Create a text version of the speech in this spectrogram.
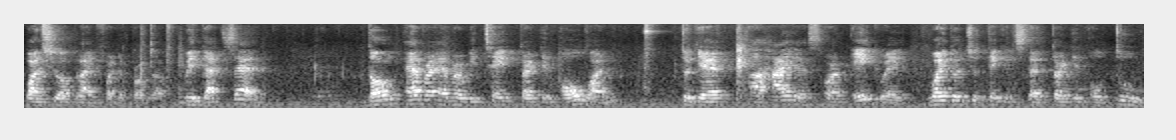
once you apply for the program. With that said, don't ever ever retake 1301 to get a highest or A grade. Why don't you take instead 1302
